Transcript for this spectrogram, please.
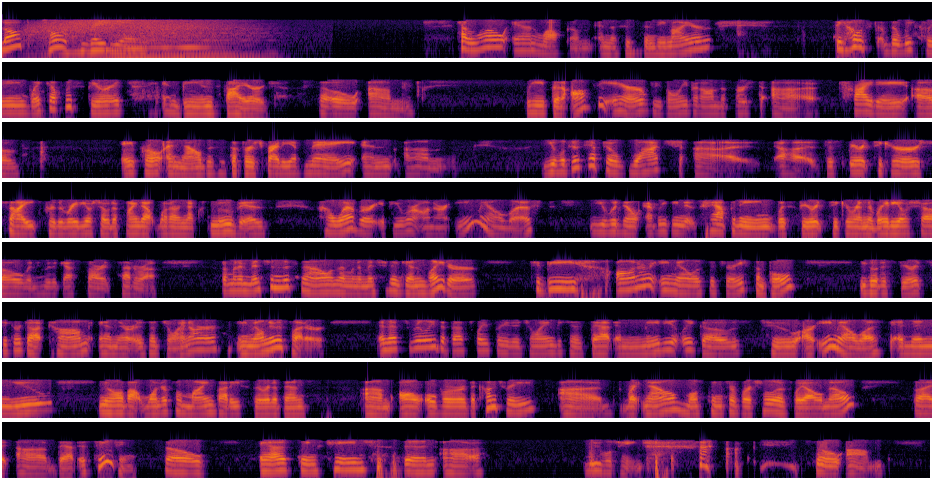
Blog Talk Radio. Hello and welcome. And this is Cynde Meyer, the host of the weekly Wake Up with Spirit and Be Inspired. So um, we've been off the air. We've only been on the first uh, Friday of April, and now this is the first Friday of May. And um, you will just have to watch uh, uh, the Spirit Seeker site for the radio show to find out what our next move is. However, if you were on our email list, you would know everything that's happening with Spirit Seeker and the radio show and who the guests are, etc. So I'm going to mention this now and I'm going to mention again later. To be on our email list, it's very simple. You go to spiritseeker.com and there is a join our email newsletter. And that's really the best way for you to join because that immediately goes to our email list and then you know about wonderful mind, body, spirit events um, all over the country uh, right now, most things are virtual, as we all know, but uh, that is changing. So as things change, then uh, we will change. so um,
